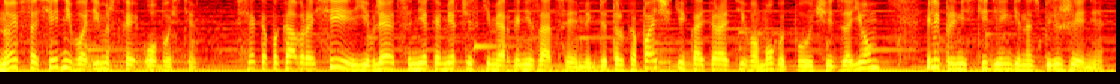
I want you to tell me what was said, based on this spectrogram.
но и в соседней Владимирской области. Все КПК в России являются некоммерческими организациями, где только пайщики кооператива могут получить заем или принести деньги на сбережения –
